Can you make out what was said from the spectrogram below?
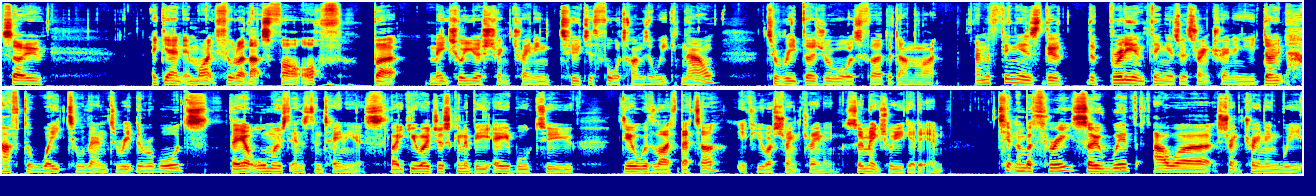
So, again, it might feel like that's far off, but make sure you're strength training two to four times a week now to reap those rewards further down the line. And the thing is, the the brilliant thing is with strength training, you don't have to wait till then to reap the rewards. They are almost instantaneous. Like you are just going to be able to deal with life better if you are strength training. So make sure you get it in. Tip number three so, with our strength training, we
